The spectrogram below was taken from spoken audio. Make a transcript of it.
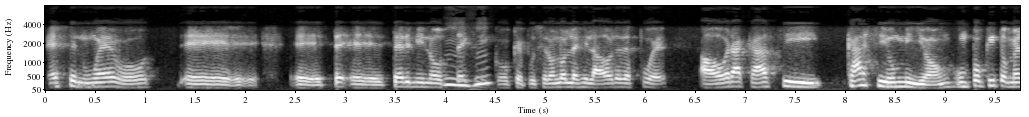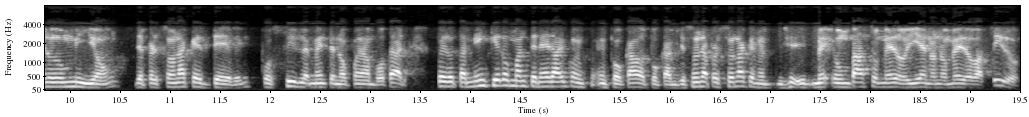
ese nuevo eh, eh, te- eh, término técnico que pusieron los legisladores después, ahora casi casi un millón, un poquito menos de un millón de personas que deben, posiblemente no puedan votar. Pero también quiero mantener algo enfocado, porque yo soy una persona que me, un vaso medio lleno, no medio vacío.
